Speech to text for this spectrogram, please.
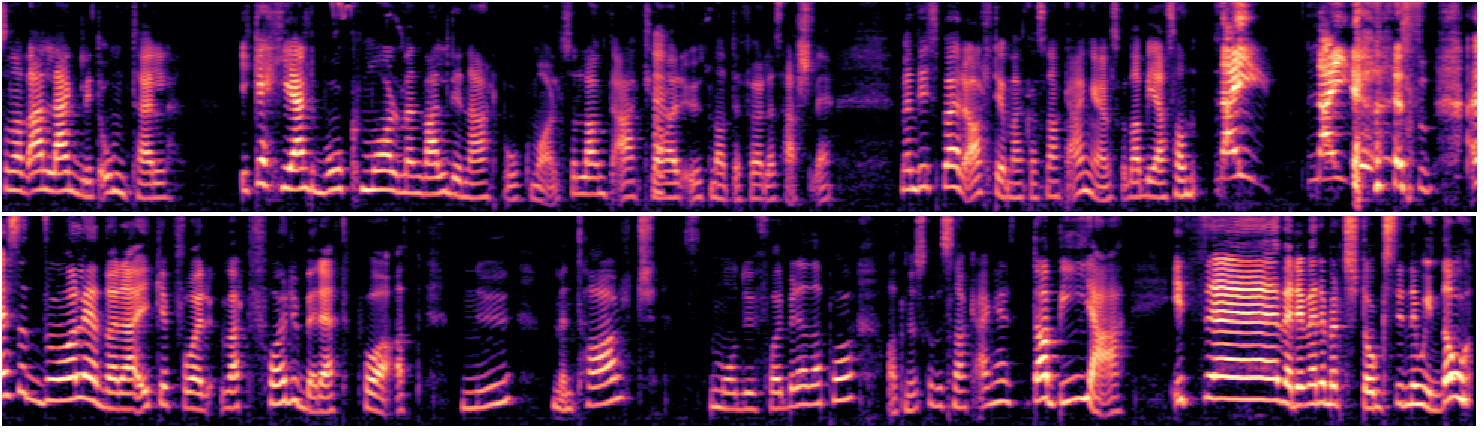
Sånn at jeg legger litt om til ikke helt bokmål, men veldig nært bokmål. Så langt jeg klarer uten at det føles herselig. Men de spør alltid om jeg kan snakke engelsk, og da blir jeg sånn Nei! Nei! Jeg er så, jeg er så dårlig når jeg ikke får vært forberedt på at nå, mentalt, må du forberede deg på at nå skal du snakke engelsk. Da blir jeg It's uh, very, very much dogs in the window.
